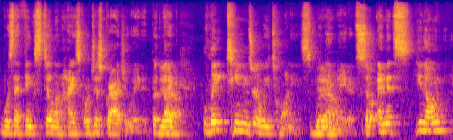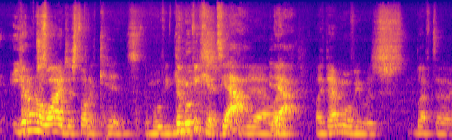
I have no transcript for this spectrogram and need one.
was I think still in high school or just graduated, but Yeah. like late teens, early twenties when Yeah. they made it. So and it's you know I don't just- know why I just thought of kids. The movie. Kids. the movie kids, yeah, Yeah. yeah, Like, like that movie was left a.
